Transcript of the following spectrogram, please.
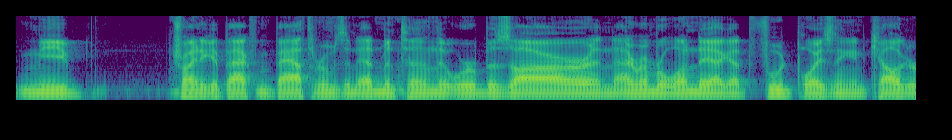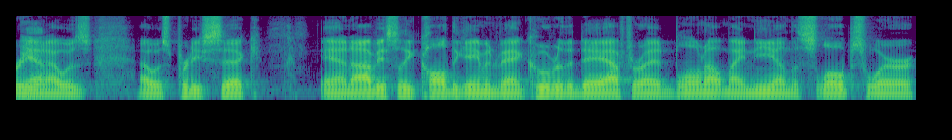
me trying to get back from bathrooms in Edmonton that were bizarre and I remember one day I got food poisoning in Calgary Yeah. and I was I was pretty sick and obviously called the game in Vancouver the day after I had blown out my knee on the slopes where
